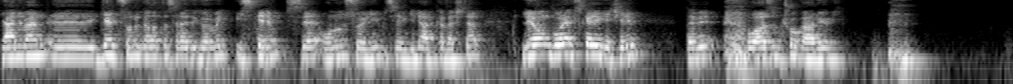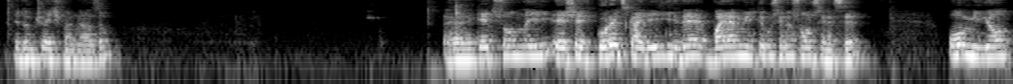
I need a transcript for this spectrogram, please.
Yani ben e, Getson'u Galatasaray'da görmek isterim. Size onu söyleyeyim sevgili arkadaşlar. Leon Goretzka'ya geçelim. Tabii boğazım çok ağrıyor. Bir yudum çay içmem lazım. E, Getson'la e, şey Goretzka ile ilgili de Bayern Münih'te bu sene son senesi. 10 milyon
